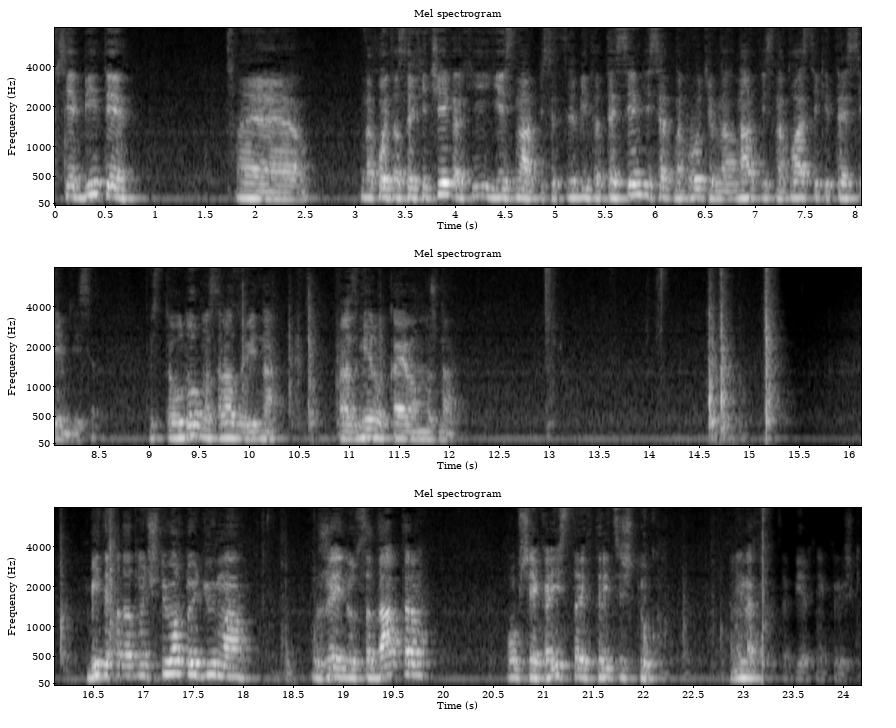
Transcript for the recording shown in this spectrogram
Все биты э, находится в своих ячейках и есть надпись Цельбита Т-70, напротив на, надпись на пластике Т-70. То есть это удобно, сразу видно по размеру, какая вам нужна. Биты под 1 четвертую дюйма уже идут с адаптером. Общее количество их 30 штук. Они находятся в верхней крышке.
